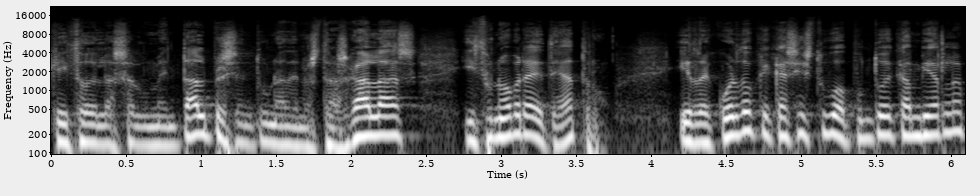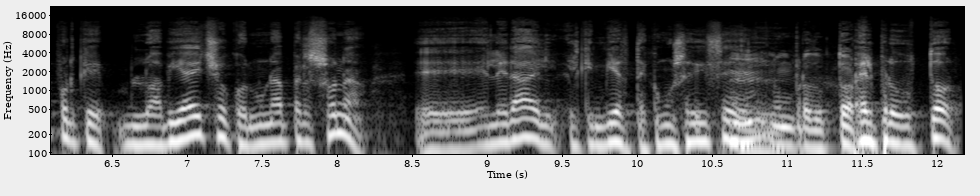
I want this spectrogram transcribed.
que hizo de la salud mental, presentó una de nuestras galas, hizo una obra de teatro. Y recuerdo que casi estuvo a punto de cambiarla porque lo había hecho con una persona. Eh, él era el, el, que invierte, ¿cómo se dice? El, un productor. El productor.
